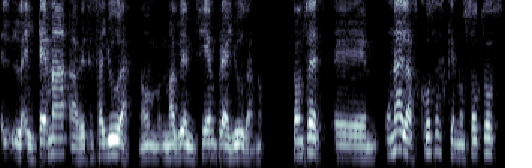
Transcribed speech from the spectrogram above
el, el, tema a veces ayuda, ¿no? Más bien siempre ayuda, ¿no? Entonces, eh, una de las cosas que nosotros,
